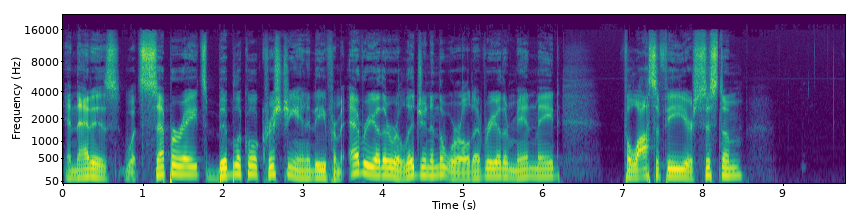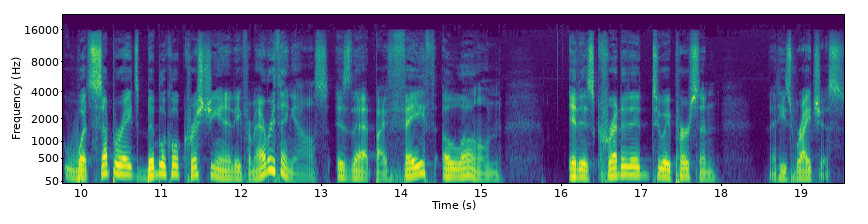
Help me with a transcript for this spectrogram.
And that is what separates biblical Christianity from every other religion in the world, every other man made philosophy or system. What separates biblical Christianity from everything else is that by faith alone, it is credited to a person that he's righteous.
